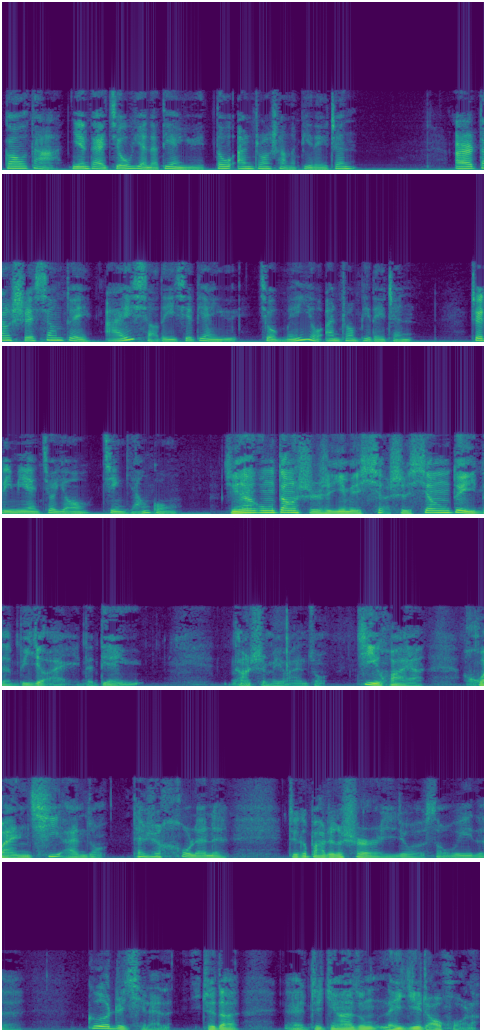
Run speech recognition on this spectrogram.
高大、年代久远的殿宇都安装上了避雷针，而当时相对矮小的一些殿宇就没有安装避雷针。这里面就有景阳宫。景阳宫当时是因为相是相对的比较矮的殿宇，当时没有安装，计划呀缓期安装，但是后来呢，这个把这个事儿也就稍微的搁置起来了，直到呃这景安宗雷击着火了，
